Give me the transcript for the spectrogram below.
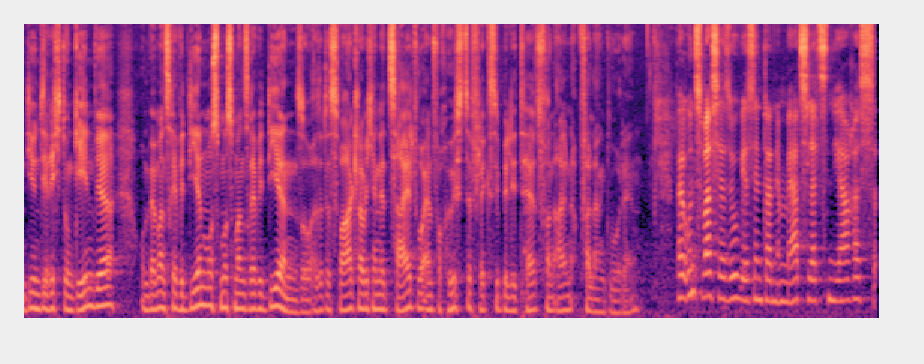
in die und die Richtung gehen wir und wenn man es revidieren muss, muss man es revidieren. So. Also das war, glaube ich, eine Zeit, wo einfach höchste Flexibilität von allen abverlangt wurde. Bei uns war es ja so, wir sind dann im März letzten Jahres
